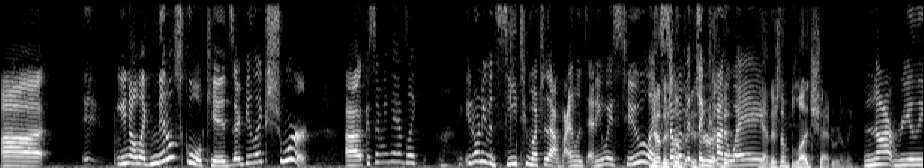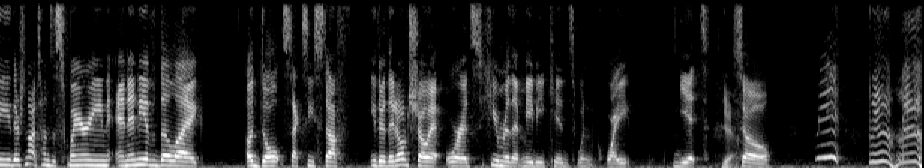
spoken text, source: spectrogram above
uh, it- you know, like middle school kids, I'd be like, sure, because I mean, they have like. You don't even see too much of that violence, anyways. Too like some of it they there cut there- away. Yeah, there's no bloodshed really. Not really. There's not tons of swearing and any of the like adult sexy stuff. Either they don't show it or it's humor that maybe kids wouldn't quite get. Yeah. So, meh. Yeah, meh. Uh,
